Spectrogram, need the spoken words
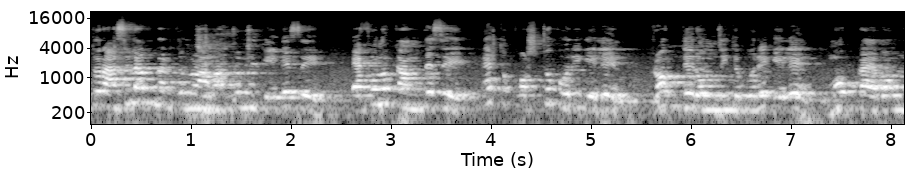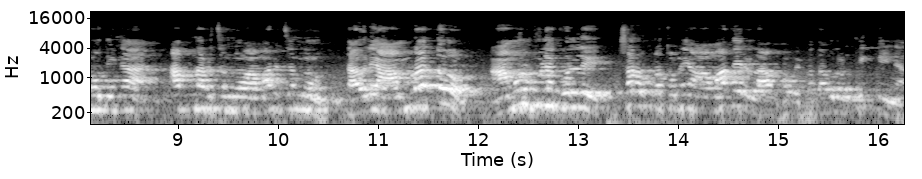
তো রাসুল আপনার জন্য, আমার জন্য কেঁদেছে, এখনও কামতেছে এত কষ্ট করে গেলেন, রক্তে রঞ্জিত করে গেলেন, মক্কা এবং মদিনা, আপনার জন্য, আমার জন্য, তাহলে আমরা তো আমলগুলা করলে সর্বপ্রথমে আমাদের লাভ হবে। কথা বলুন ঠিক কি না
